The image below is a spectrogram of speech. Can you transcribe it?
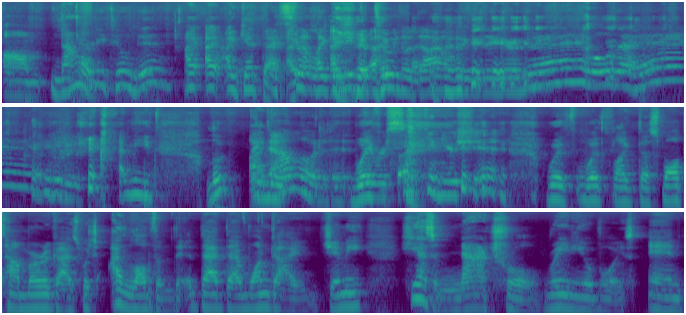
um now Already tuned in. I, I, I get that. It's I, not like I, they need to tune the dial because they hear, hey, what was that? Hey. I mean, look, They I mean, downloaded it. with- they were seeking your shit. with with like the small town murder guys, which I love them. That that one guy, Jimmy, he has a natural radio voice, and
